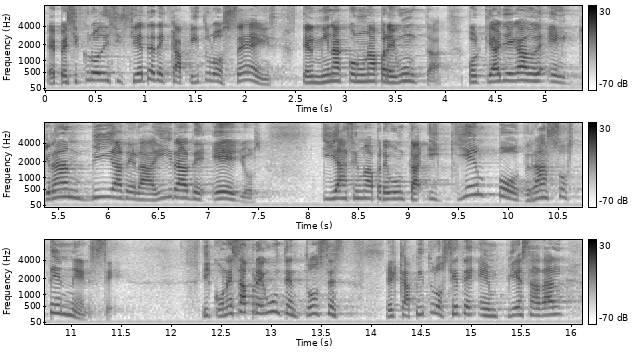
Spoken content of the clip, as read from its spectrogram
el versículo 17 del capítulo 6 termina con una pregunta, porque ha llegado el gran día de la ira de ellos. Y hace una pregunta, ¿y quién podrá sostenerse? Y con esa pregunta entonces el capítulo 7 empieza a dar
